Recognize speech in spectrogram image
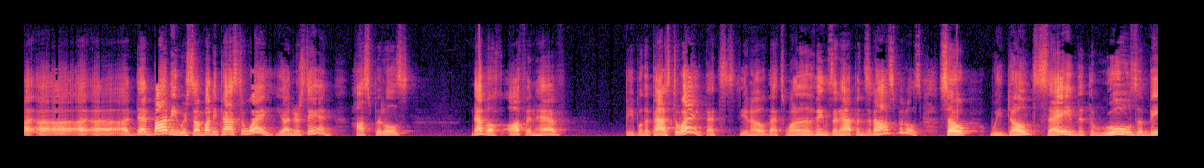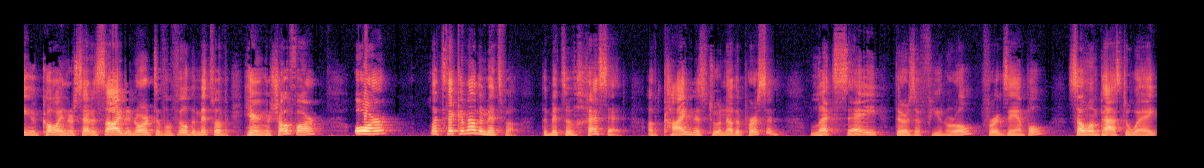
a, a, a, a, dead body where somebody passed away. You understand? Hospitals, Nebuch often have people that passed away. That's, you know, that's one of the things that happens in hospitals. So we don't say that the rules of being a Kohen are set aside in order to fulfill the mitzvah of hearing a shofar. Or let's take another mitzvah, the mitzvah of chesed, of kindness to another person. Let's say there's a funeral, for example, someone passed away.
